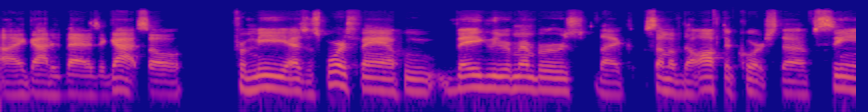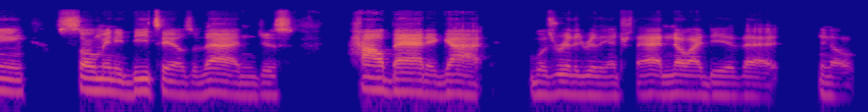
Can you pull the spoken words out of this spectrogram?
uh, it got as bad as it got. So for me as a sports fan who vaguely remembers like some of the off the court stuff, seeing so many details of that and just how bad it got was really, really interesting. I had no idea that, you know,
